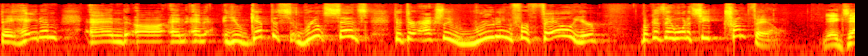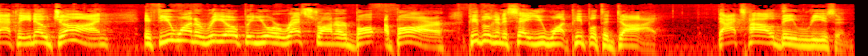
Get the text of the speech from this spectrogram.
they hate him, and uh, and and you get this real sense that they're actually rooting for failure because they want to see Trump fail. Exactly. You know, John. If you want to reopen your restaurant or a bar, people are going to say you want people to die. That's how they reason.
